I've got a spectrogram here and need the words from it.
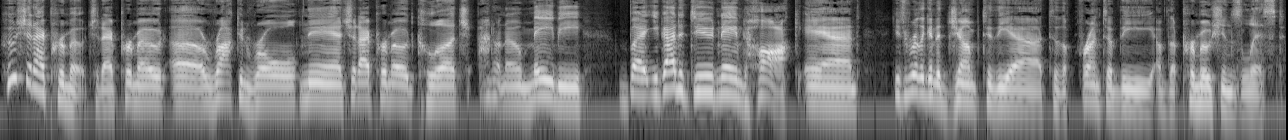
Who should I promote? Should I promote uh, rock and roll? Nah. Should I promote clutch? I don't know. Maybe. But you got a dude named Hawk, and he's really going to jump to the uh, to the front of the of the promotions list.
